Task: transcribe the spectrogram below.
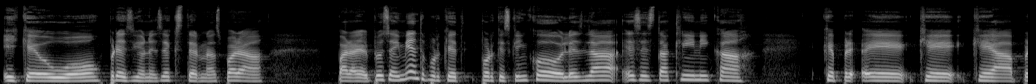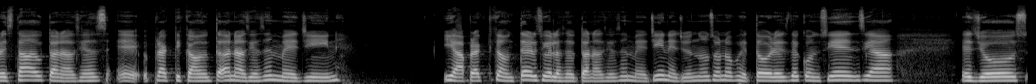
y que hubo presiones externas para, para el procedimiento, porque, porque es que Incodol es, la, es esta clínica que, eh, que, ha prestado eutanasias, eh, practicado eutanasias en Medellín y ha practicado un tercio de las eutanasias en Medellín. Ellos no son objetores de conciencia, ellos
